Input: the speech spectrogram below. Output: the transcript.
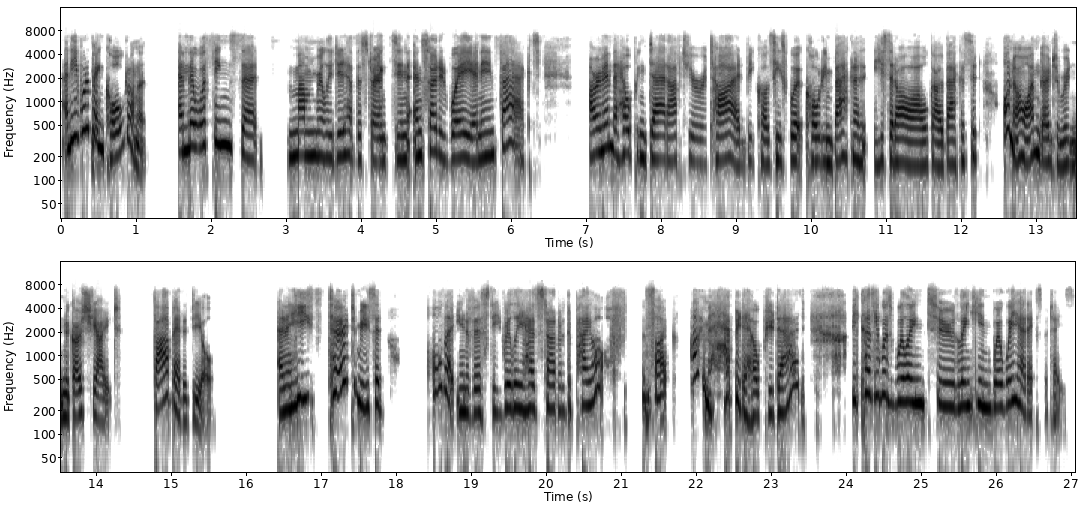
And he would have been called on it. And there were things that mum really did have the strength in, and so did we. And in fact, I remember helping dad after he retired because his work called him back and he said, Oh, I'll go back. I said, Oh, no, I'm going to negotiate far better deal. And he turned to me and said, All that university really has started to pay off. It's like, I'm happy to help you, Dad, because he was willing to link in where we had expertise.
